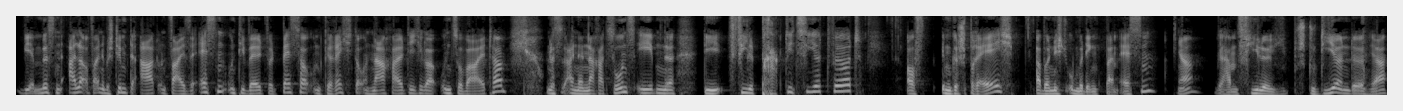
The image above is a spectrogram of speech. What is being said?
wir müssen alle auf eine bestimmte Art und Weise essen und die Welt wird besser und gerechter und nachhaltiger und so weiter. Und das ist eine Narrationsebene, die viel praktiziert wird auf, im Gespräch, aber nicht unbedingt beim Essen. Ja, wir haben viele Studierende, ja,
